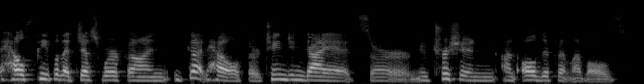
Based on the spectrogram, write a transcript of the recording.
health people that just work on gut health or changing diets or nutrition on all different levels.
